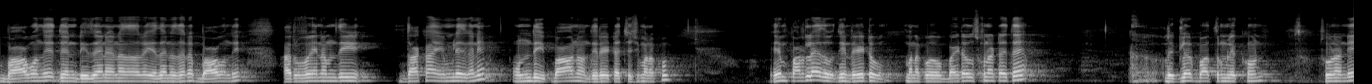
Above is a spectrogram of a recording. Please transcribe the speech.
బాగుంది. దీని డిజైన్ అయినా సరే ఏదైనా సరే బాగుంది. అరవై ఎనిమిది దాకా ఏం లేదు కానీ ఉంది. బాగానే ఉంది రేట్ వచ్చేసి మనకు. ఏం పర్లేదు. దీని రేటు మనకు బయట చూసుకున్నట్టయితే రెగ్యులర్ బాత్రూమ్ లెక్క చూడండి.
